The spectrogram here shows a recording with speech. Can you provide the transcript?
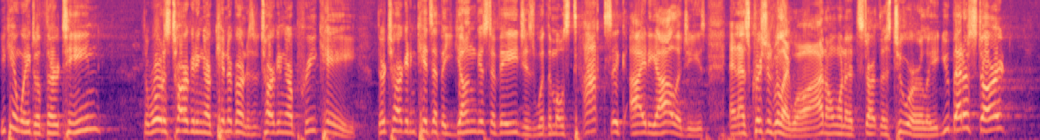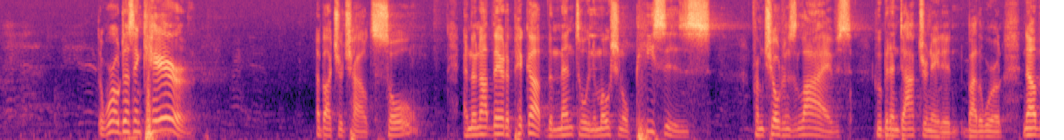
You can't wait till 13. The world is targeting our kindergartners, they're targeting our pre K. They're targeting kids at the youngest of ages with the most toxic ideologies. And as Christians, we're like, well, I don't want to start this too early. You better start. The world doesn't care about your child's soul, and they're not there to pick up the mental and emotional pieces from children's lives who've been indoctrinated by the world. Now,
